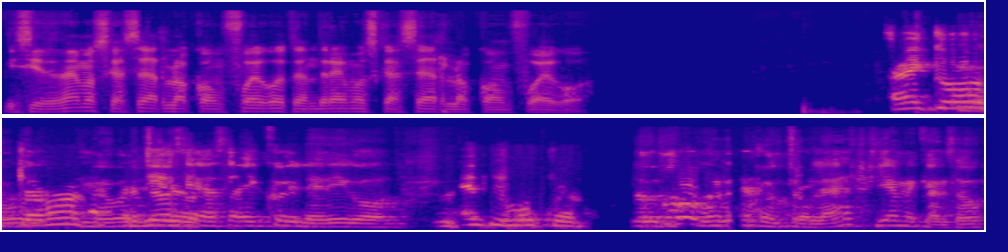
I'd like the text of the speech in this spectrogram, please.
Y si tenemos que hacerlo con fuego, tendremos que hacerlo con fuego. Psycho, Me, me hacia Psycho y le digo, mucho. ¿Lo puedo volver a controlar? Ya me cansó.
